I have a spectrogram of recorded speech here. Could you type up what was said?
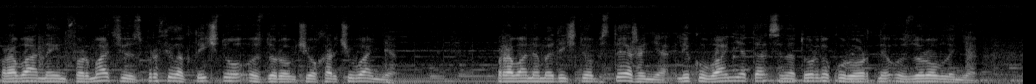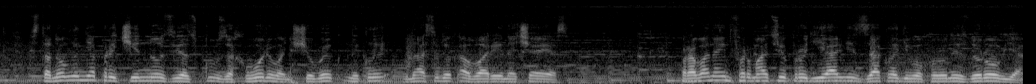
права на інформацію з профілактичного оздоровчого харчування. Права на медичне обстеження, лікування та санаторно-курортне оздоровлення, встановлення причинного зв'язку захворювань, що виникли внаслідок аварії на ЧАЕС, права на інформацію про діяльність закладів охорони здоров'я,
